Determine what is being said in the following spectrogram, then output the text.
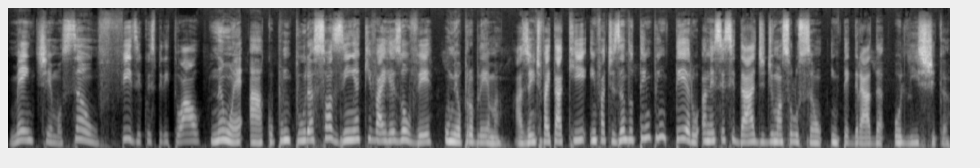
mente, emoção, físico, espiritual, não é a acupuntura sozinha que vai resolver o meu problema. A gente vai estar tá aqui enfatizando o tempo inteiro a necessidade de uma solução integrada, holística,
